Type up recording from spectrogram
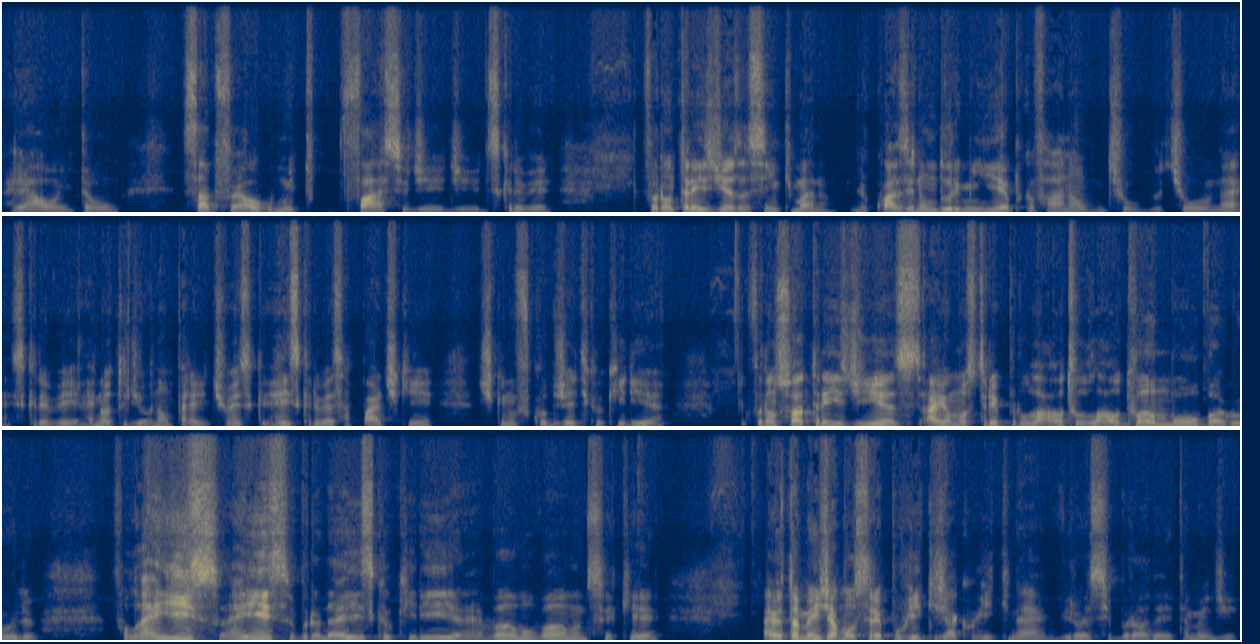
real, então, sabe, foi algo muito fácil de, de, de escrever. Foram três dias assim que, mano, eu quase não dormia, porque eu falava, não, deixa eu, deixa eu né, escrever. Aí no outro dia, eu, não, peraí, deixa eu reescrever essa parte que acho que não ficou do jeito que eu queria. Foram só três dias, aí eu mostrei pro Laudo, o Laudo amou o bagulho. Falou, é isso, é isso, Bruno, é isso que eu queria, é, vamos, vamos, não sei o quê. Aí eu também já mostrei pro Rick, já que o Rick, né, virou esse brother aí também de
